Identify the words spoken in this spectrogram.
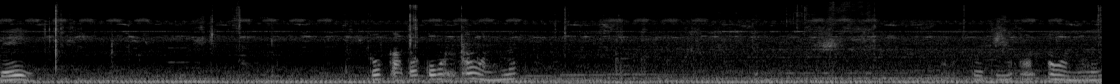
เด้กุ๊กเอาตัวกุ๊กมันอ่อนนะตัวที่มันอ่อนๆนี่เลย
